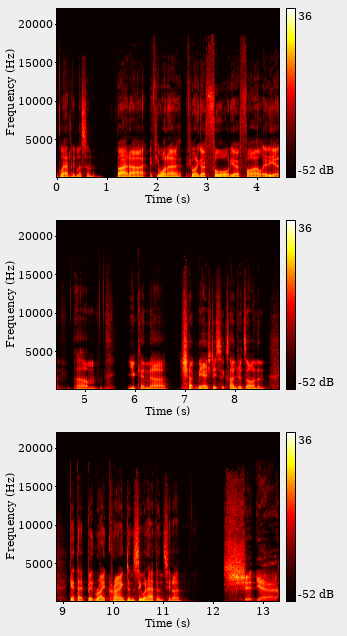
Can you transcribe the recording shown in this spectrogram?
gladly listen. But uh, if you wanna if you wanna go full audiophile idiot, um, you can uh, chuck the HD 600s on and get that bit rate cranked and see what happens. You know, Shit, yeah.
